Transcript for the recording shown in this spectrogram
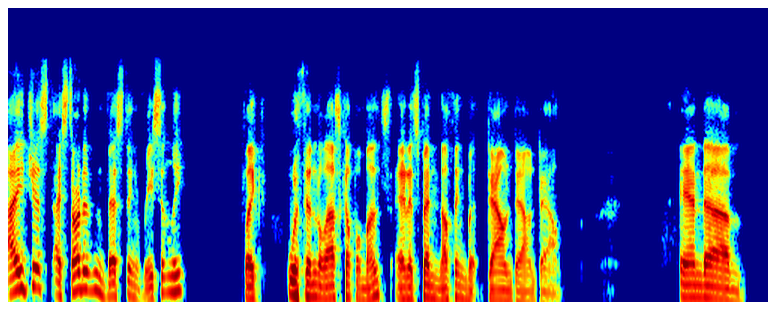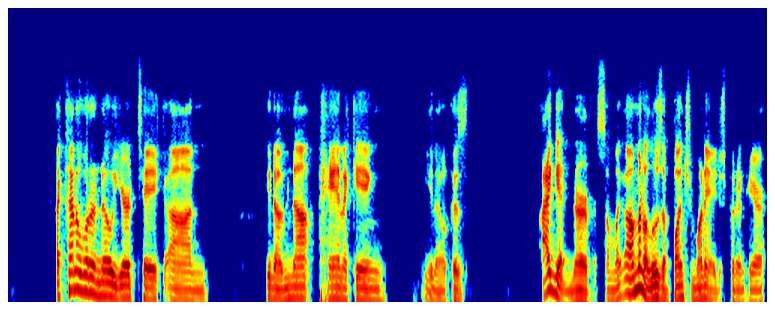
I just I started investing recently, like within the last couple months, and it's been nothing but down, down, down. And um, I kind of want to know your take on, you know, not panicking, you know, because I get nervous. I'm like, oh, I'm gonna lose a bunch of money I just put in here,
